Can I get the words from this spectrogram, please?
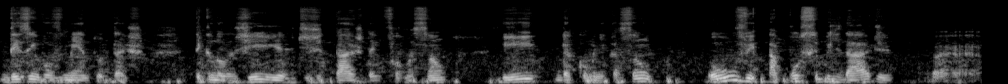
desenvolvimento das tecnologias digitais da informação e da comunicação, houve a possibilidade, eh,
